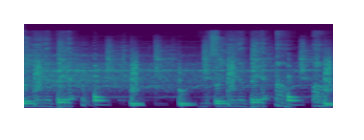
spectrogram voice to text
Mix a little bit of, a little bit of, um, um.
